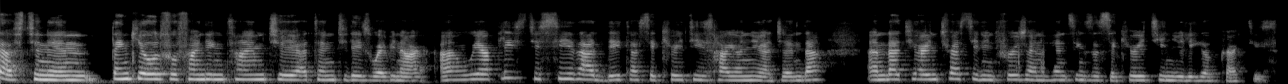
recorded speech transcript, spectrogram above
afternoon. Thank you all for finding time to attend today's webinar. Uh, we are pleased to see that data security is high on your agenda and that you are interested in further enhancing the security in your legal practice.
